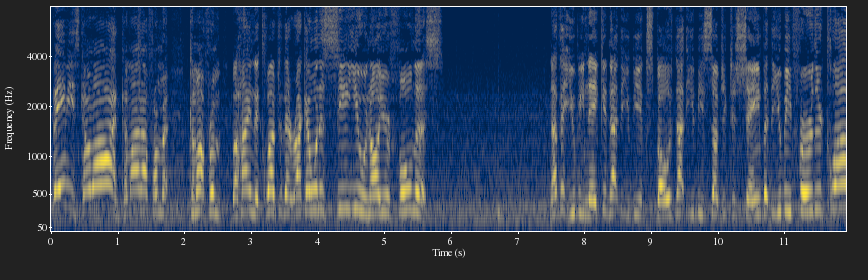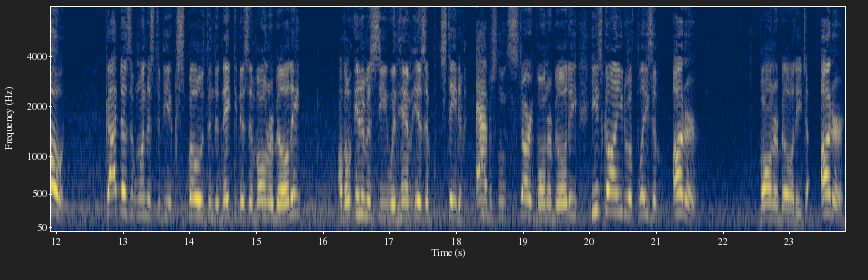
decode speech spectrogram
Babies, come on. Come on out from come out from behind the cleft of that rock. I want to see you in all your fullness. Not that you be naked, not that you be exposed, not that you be subject to shame, but that you be further clothed. God doesn't want us to be exposed into nakedness and vulnerability. Although intimacy with Him is a state of absolute stark vulnerability, He's calling you to a place of utter vulnerability, to utter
